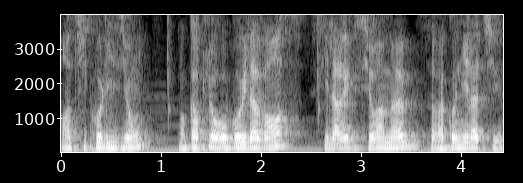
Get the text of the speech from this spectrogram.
anti-collision. Donc quand le robot il avance, s'il arrive sur un meuble, ça va cogner là-dessus.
